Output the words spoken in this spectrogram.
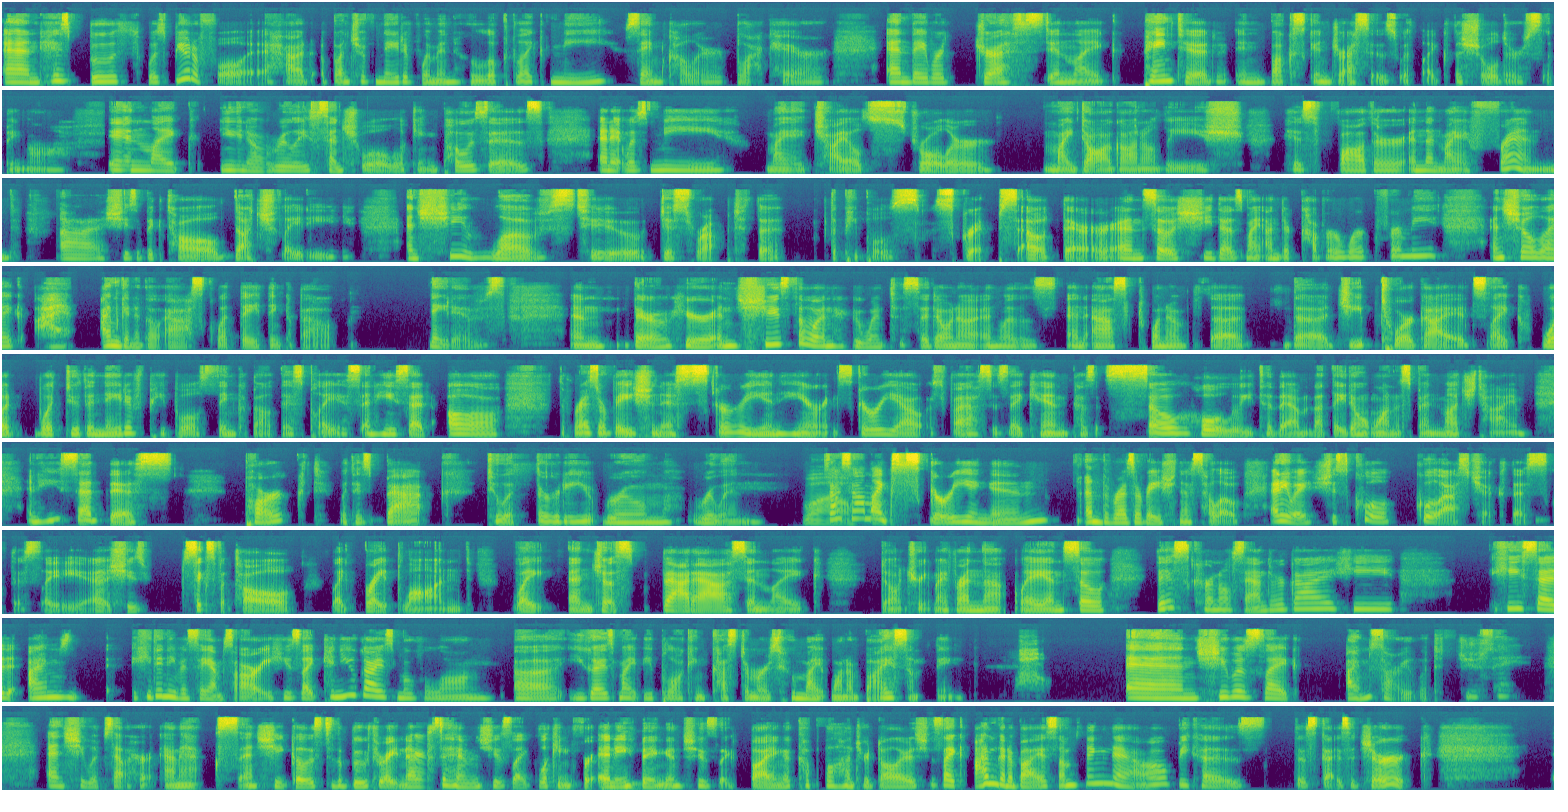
And his booth was beautiful. It had a bunch of Native women who looked like me, same color, black hair. And they were dressed in like painted in buckskin dresses with like the shoulders slipping off in like, you know, really sensual looking poses. And it was me my child's stroller, my dog on a leash, his father, and then my friend. Uh, she's a big, tall Dutch lady, and she loves to disrupt the the people's scripts out there. And so she does my undercover work for me, and she'll like, I I'm gonna go ask what they think about natives and they're here and she's the one who went to sedona and was and asked one of the the jeep tour guides like what what do the native people think about this place? And he said oh the reservationists scurry in here and scurry out as fast as they can because it's so holy to them that they don't want to spend much time. And he said this parked with his back to a 30 room ruin Wow. Does that sound like scurrying in? And the reservationist, hello. Anyway, she's cool, cool ass chick. This this lady, uh, she's six foot tall, like bright blonde, like and just badass and like don't treat my friend that way and so this colonel sander guy he he said i'm he didn't even say i'm sorry he's like can you guys move along uh you guys might be blocking customers who might want to buy something wow. and she was like i'm sorry what did you say and she whips out her Amex and she goes to the booth right next to him she's like looking for anything and she's like buying a couple hundred dollars. She's like, I'm going to buy something now because this guy's a jerk.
